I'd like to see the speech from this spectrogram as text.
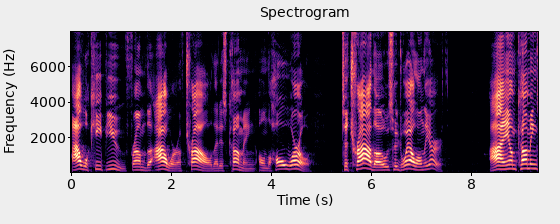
I will keep you from the hour of trial that is coming on the whole world to try those who dwell on the earth. I am coming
